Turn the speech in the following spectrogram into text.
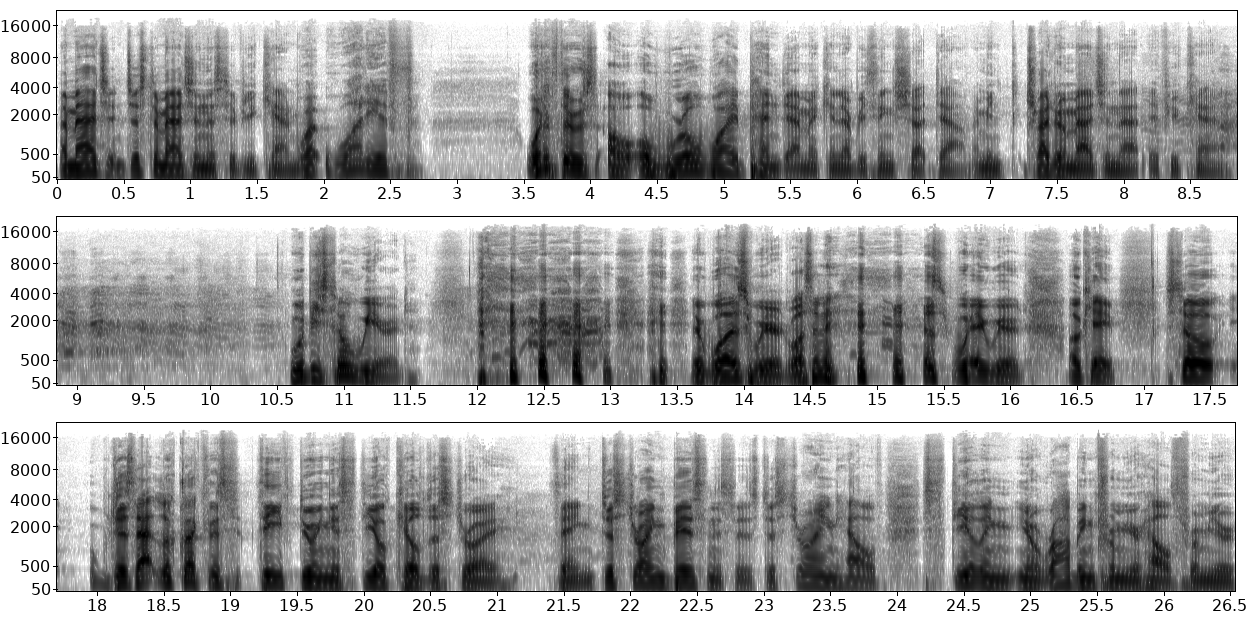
imagine, just imagine this if you can. What what if what if there was a, a worldwide pandemic and everything shut down? I mean, try to imagine that if you can. it would be so weird. it was weird, wasn't it? it was way weird. Okay, so does that look like this thief doing his steal, kill, destroy everything, destroying businesses, destroying health, stealing, you know, robbing from your health, from your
